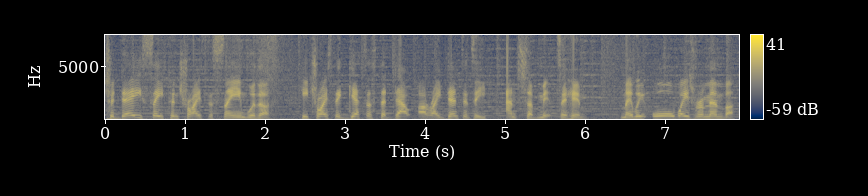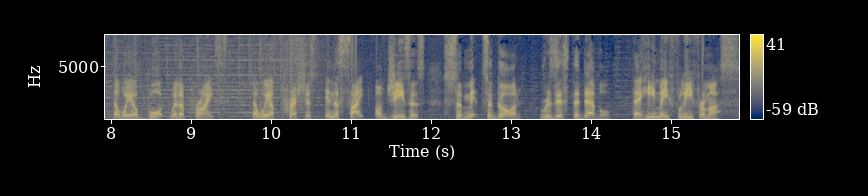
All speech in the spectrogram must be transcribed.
Today, Satan tries the same with us. He tries to get us to doubt our identity and submit to him. May we always remember that we are bought with a price, that we are precious in the sight of Jesus. Submit to God, resist the devil, that he may flee from us.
